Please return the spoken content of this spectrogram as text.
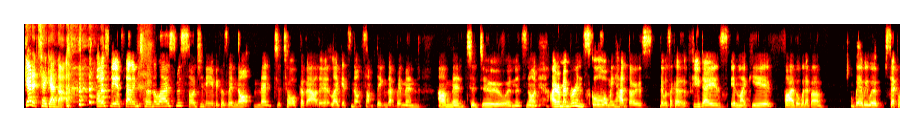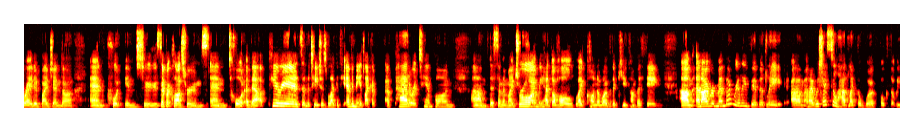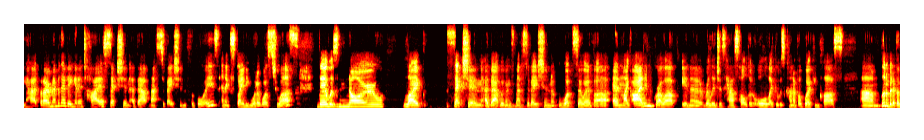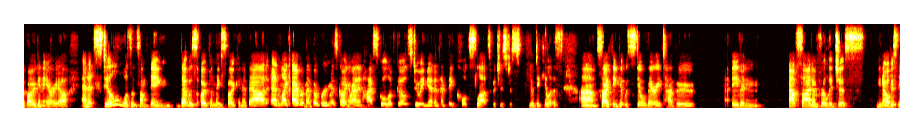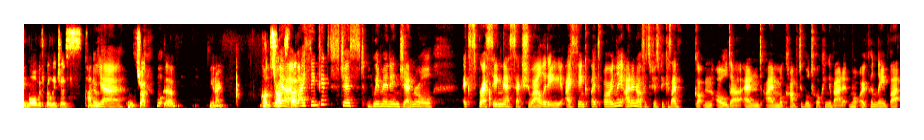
get it together. Honestly, it's that internalized misogyny because we're not meant to talk about it. Like it's not something that women are meant to do and it's not I remember in school when we had those there was like a few days in like year 5 or whatever where we were separated by gender and put into separate classrooms and taught about periods. And the teachers were like if you ever need like a, a pad or a tampon um, there's some in my drawer. And we had the whole like condom over the cucumber thing. Um, and I remember really vividly, um, and I wish I still had like the workbook that we had, but I remember there being an entire section about masturbation for boys and explaining what it was to us. There was no like section about women's masturbation whatsoever. And like I didn't grow up in a religious household at all. Like it was kind of a working class, um, little bit of a bogan area. And it still wasn't something that was openly spoken about. And like I remember rumors going around in high school of girls doing it and then being called sluts, which is just ridiculous. Um, so I think it was still very taboo, even outside of religious, you know, obviously more with religious kind of yeah. construct, Well- uh, you know, constructs. Yeah, but well, I think it's just women in general expressing their sexuality. I think it's only, I don't know if it's just because I've gotten older and I'm more comfortable talking about it more openly. But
